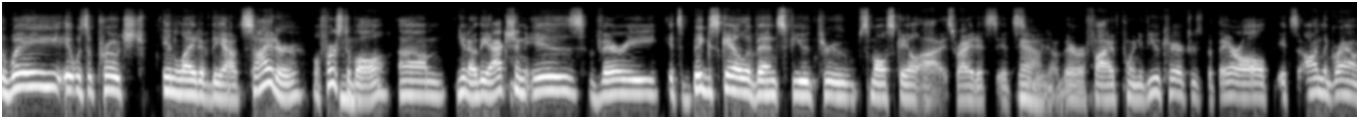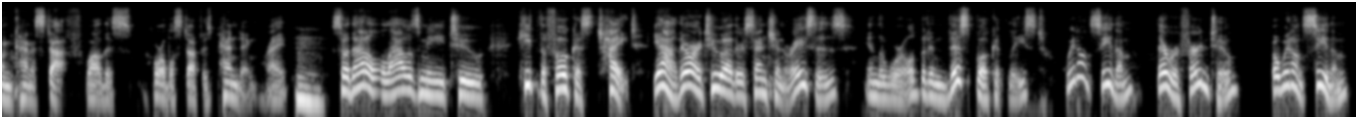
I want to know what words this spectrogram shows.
the way it was approached in light of the outsider well first of Mhm. all um, you know the action is very it's big scale events viewed through small scale eyes right it's it's Yeah. you know there are five point of view characters but they are all it's on the ground kind of stuff while this horrible stuff is pending right Hmm. so that allows me to keep the focus tight yeah there are two other sentient races in the world but in this book at least we don't see them they're referred to but we don't see them Hmm.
